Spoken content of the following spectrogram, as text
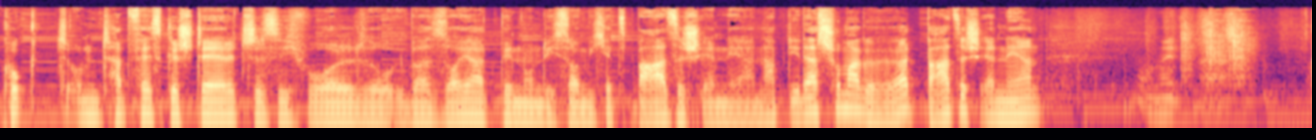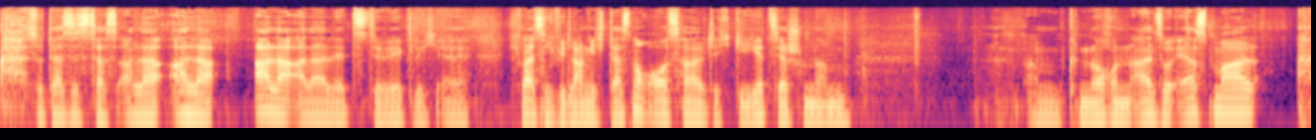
guckt und hat festgestellt, dass ich wohl so übersäuert bin und ich soll mich jetzt basisch ernähren. Habt ihr das schon mal gehört? Basisch ernähren? Moment. Also das ist das aller, aller, aller, allerletzte wirklich. Ey. Ich weiß nicht, wie lange ich das noch aushalte. Ich gehe jetzt ja schon am am Knochen. Also erstmal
